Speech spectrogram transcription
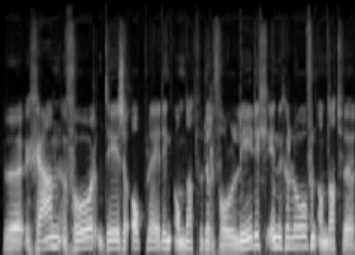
We gaan voor deze opleiding omdat we er volledig in geloven, omdat we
